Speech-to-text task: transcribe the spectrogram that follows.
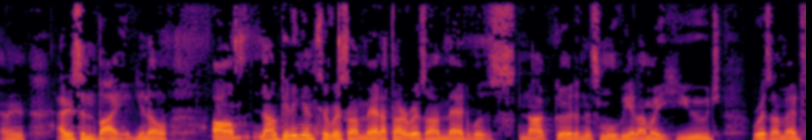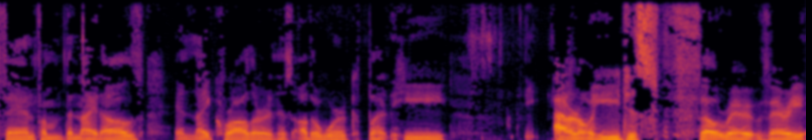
I mean, I just didn't buy it, you know. Um, now getting into Riz Ahmed, I thought Riz Ahmed was not good in this movie, and I'm a huge Riz Ahmed fan from The Night of and Nightcrawler and his other work, but he, I don't know, he just felt very, very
